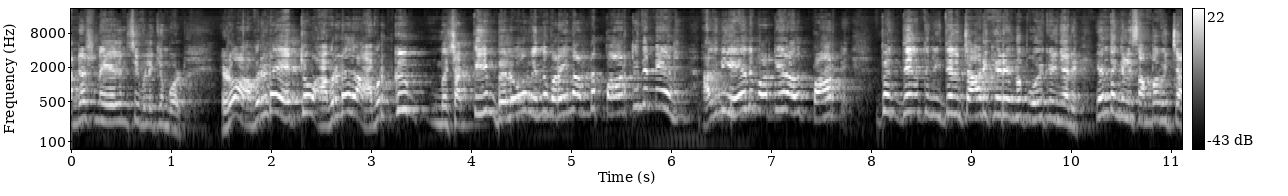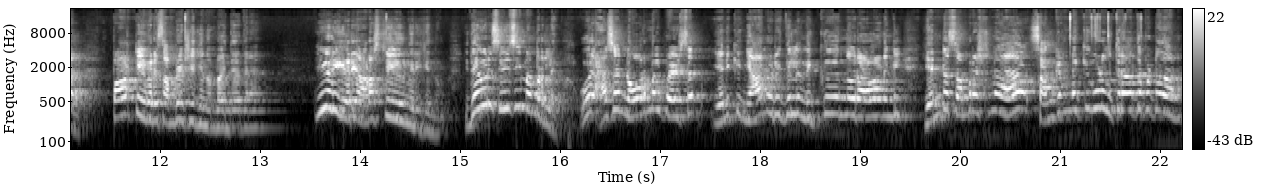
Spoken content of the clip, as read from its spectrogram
അന്വേഷണ ഏജൻസി വിളിക്കുമ്പോൾ എടോ അവരുടെ ഏറ്റവും അവരുടെ അവർക്ക് ശക്തിയും ബലവും എന്ന് പറയുന്ന അവരുടെ പാർട്ടി തന്നെയാണ്. അതിന് ഏത് പാർട്ടിയാണ് അത് പാർട്ടി ഇപ്പൊ ഇദ്ദേഹത്തിന് ഇദ്ദേഹം ചാടിക്കയറി അങ്ങ് പോയി കഴിഞ്ഞാൽ എന്തെങ്കിലും സംഭവിച്ചാൽ പാർട്ടി ഇവരെ സംരക്ഷിക്കുന്നുണ്ടോ ഇദ്ദേഹത്തിന്? ഈടി കയറി അറസ്റ്റ് ചെയ്തിരിക്കുന്നു ഇതേ ഒരു സി സി മെമ്പറല്ലേ? ഒരു ആസ് എ നോർമൽ പേഴ്സൺ എനിക്ക് ഞാൻ ഒരു ഇതിൽ നിൽക്കുന്ന ഒരാളാണെങ്കിൽ എന്റെ സംരക്ഷണം ആ സംഘടനയ്ക്ക് കൂടെ ഉത്തരവാദിത്തപ്പെട്ടതാണ്.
